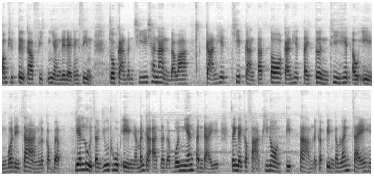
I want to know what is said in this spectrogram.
คอมพิวเตอร์กราฟิกอหย่างใดๆทั้งสิ้น จบการบัญชีฉะนั้นแบบว่าการเฮ็ดคลิปการตัดต่อการเฮ็ดไตเติ้ลที่เฮ็ดเอาเองบ่ได้จ้างแล้วก็แบบเรียนรู้จาก YouTube เองเนี่ยมันก็อาจจะแบบบ่เนียนปานใด จังใดก็ฝากพี่น้องติดตาม แล้วก็เป็นกำลังใจให้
